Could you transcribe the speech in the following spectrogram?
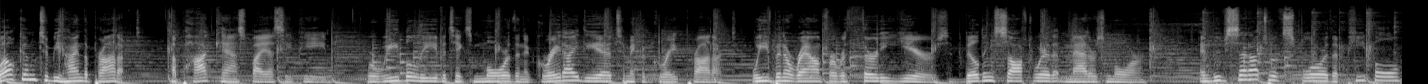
Welcome to Behind the Product, a podcast by SEP, where we believe it takes more than a great idea to make a great product. We've been around for over 30 years, building software that matters more. And we've set out to explore the people,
